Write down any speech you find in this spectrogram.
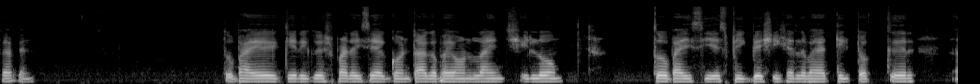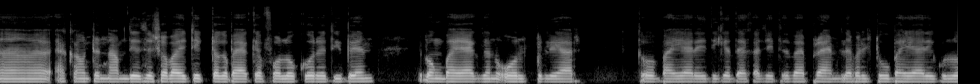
seven তো ভাইকে রিকোয়েস্ট পাঠাইছে, এক ঘণ্টা আগে ভাই অনলাইন ছিল। তো ভাই সিএসপি বেশি খেলে ভাইয়া টিকটকের অ্যাকাউন্টের নাম দিয়েছে। সবাই টিকটকে ভাইয়াকে ফলো করে দিবেন। এবং ভাইয়া একজন ওল্ড প্লেয়ার তো ভাইয়ার এইদিকে দেখা যেতে ভাই প্রাইম লেভেল টু ভাইয়ার এগুলো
